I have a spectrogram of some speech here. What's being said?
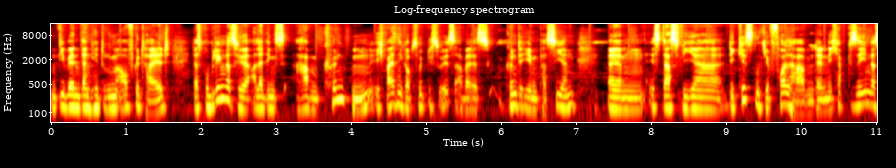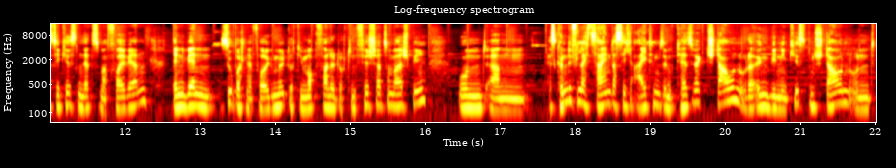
und die werden dann hier drüben aufgeteilt. Das Problem, das wir allerdings haben könnten, ich weiß nicht, ob es wirklich so ist, aber es könnte eben passieren, ähm, ist, dass wir die Kisten hier voll haben. Denn ich habe gesehen, dass die Kisten letztes Mal voll werden, denn die werden super schnell vollgemüllt durch die Mobfalle, durch den Fischer zum Beispiel. Und ähm, es könnte vielleicht sein, dass sich Items im Tesseract stauen oder irgendwie in den Kisten stauen und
